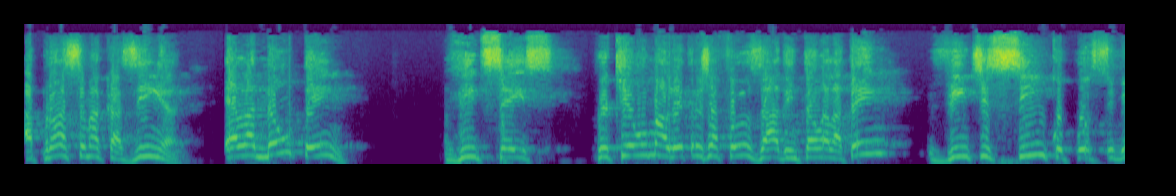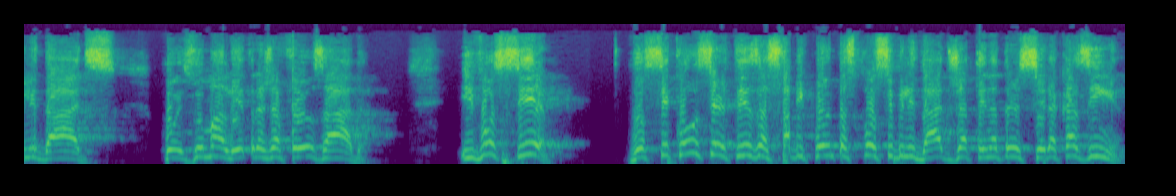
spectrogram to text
a próxima casinha, ela não tem 26, porque uma letra já foi usada, então ela tem 25 possibilidades, pois uma letra já foi usada. E você, você com certeza sabe quantas possibilidades já tem na terceira casinha.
